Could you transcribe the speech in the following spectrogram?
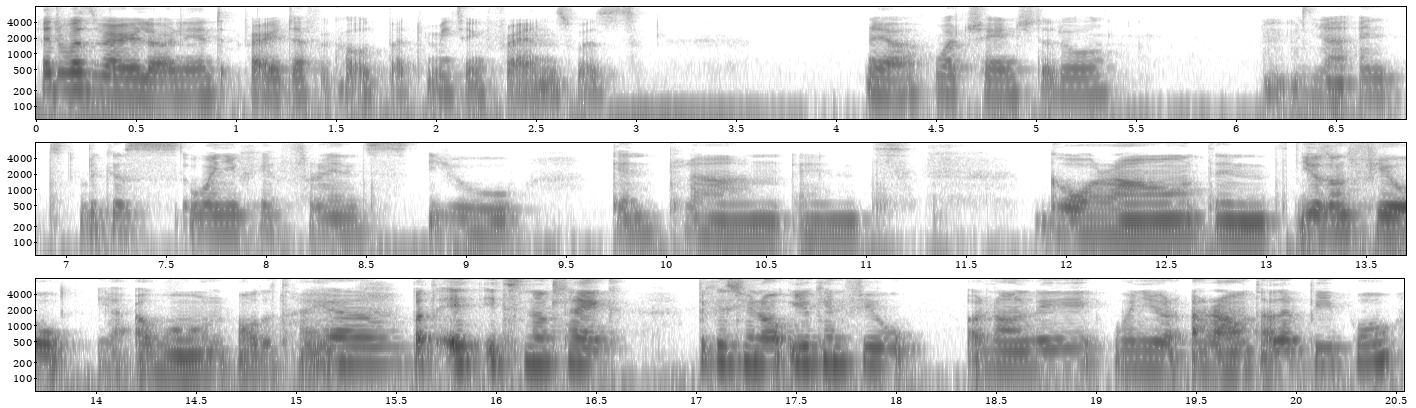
It was very lonely and very difficult but meeting friends was yeah what changed it all yeah and because when you have friends you can plan and go around and you don't feel yeah alone all the time yeah. but it, it's not like because you know you can feel lonely when you're around other people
